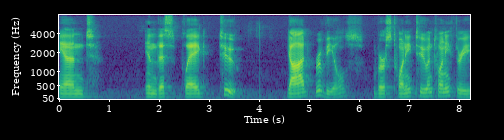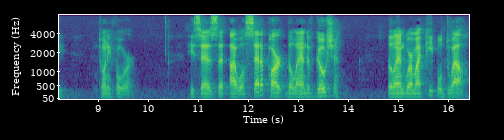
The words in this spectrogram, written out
And in this plague, too, God reveals verse 22 and 23 and 24, he says that I will set apart the land of Goshen, the land where my people dwell,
